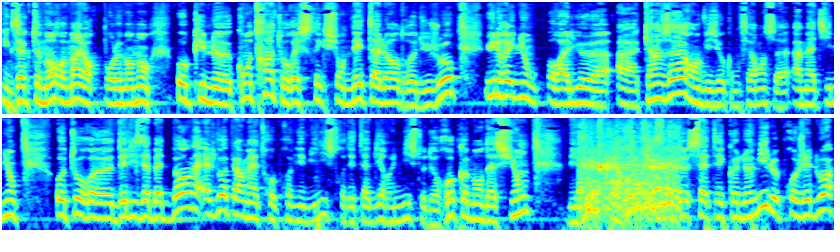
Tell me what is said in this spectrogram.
Exactement, Romain. Alors pour le moment, aucune contrainte ou restriction n'est à l'ordre du jour. Une réunion aura lieu à 15h en visioconférence à Matignon autour euh, d'Elisabeth Borne. Elle doit permettre au Premier ministre d'établir une liste de recommandations. Mais vu la reprise de cette économie, le projet de loi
